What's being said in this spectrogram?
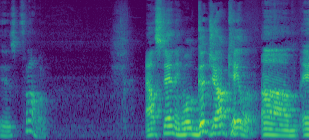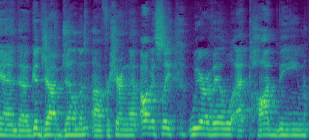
is phenomenal. Outstanding. Well, good job, Caleb. Um, and uh, good job, gentlemen, uh, for sharing that. Obviously, we are available at Podbean.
